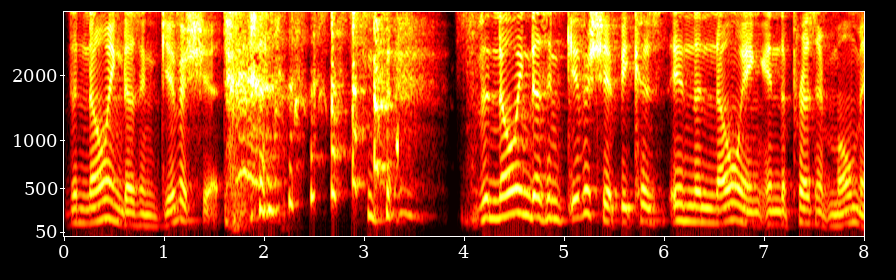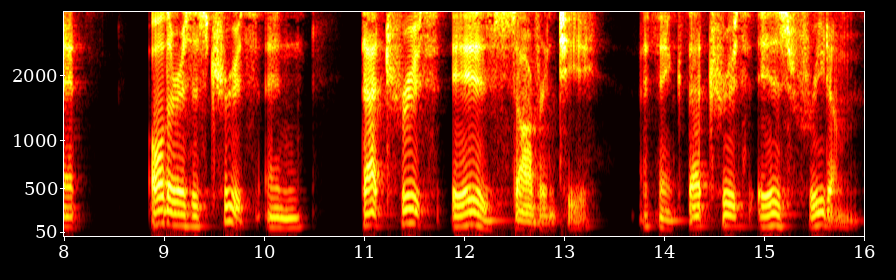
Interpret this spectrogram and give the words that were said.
the knowing doesn't give a shit. the knowing doesn't give a shit because in the knowing in the present moment all there is is truth and that truth is sovereignty i think that truth is freedom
